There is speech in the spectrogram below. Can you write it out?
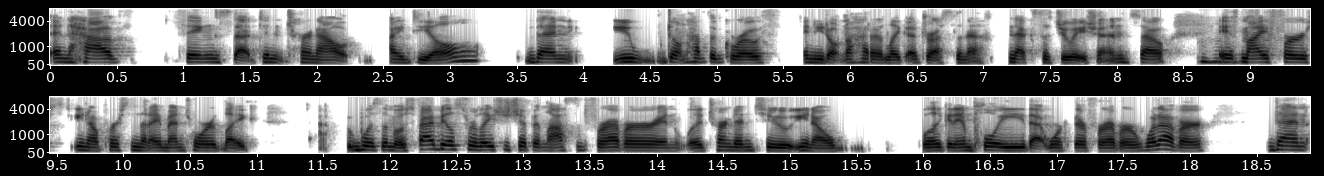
and have things that didn't turn out ideal, then you don't have the growth and you don't know how to like address the next next situation. So mm-hmm. if my first, you know, person that I mentored like was the most fabulous relationship and lasted forever and it turned into, you know, like an employee that worked there forever, whatever, then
